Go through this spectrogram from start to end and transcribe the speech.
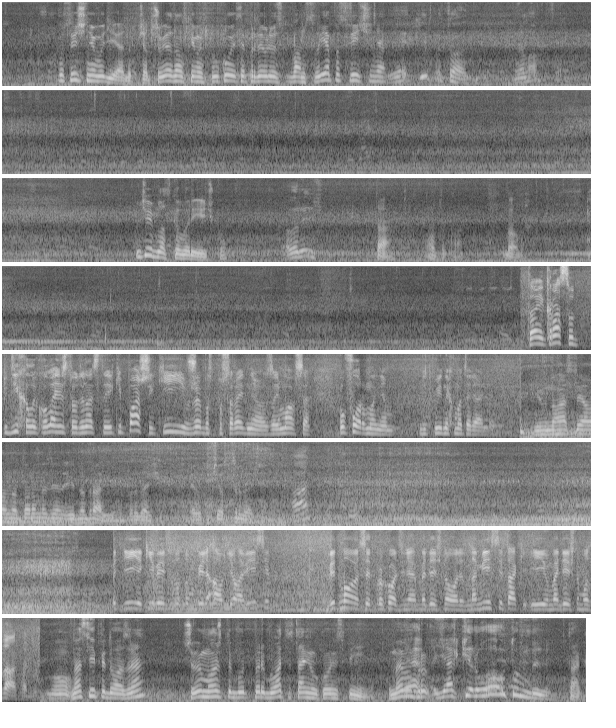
посвідчення водія до початку. Що я знав, з ким я спілкуюся, придивлюсь вам своє посвідчення. Які питання? Нема питань. Включіть, будь ласка, аварійку. Говориш? Так, отако. Добре. Та якраз от під'їхали колеги 111 екіпаж, який вже безпосередньо займався оформленням відповідних матеріалів. І нога стояла на тормозі і на драйві, на передачі. Я виключав з передачі. А? Водій, який вийшов з автомобіля Audi A8, відмовився від проходження медичного огляду на місці, так і в медичному закладі. Ну, У нас є підозра, що ви можете бути перебувати в стані алкогольного сп'яніння. І ми вам я, про... я керував автомобілем. Так.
